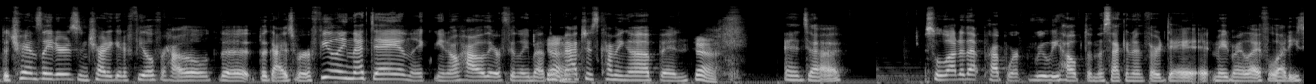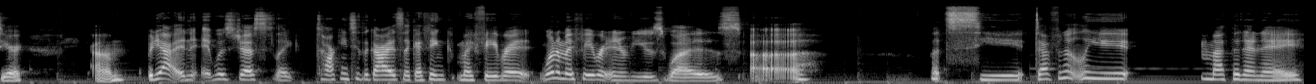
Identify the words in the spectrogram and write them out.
the translators and try to get a feel for how the the guys were feeling that day and like you know how they were feeling about Yeah. their matches coming up and Yeah. and uh, so a lot of that prep work really helped on the second and third day. It made my life a lot easier. Um, but yeah, and it was just like talking to the guys. Like I think my favorite, one of my favorite interviews was, uh, let's see, definitely Method NA.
